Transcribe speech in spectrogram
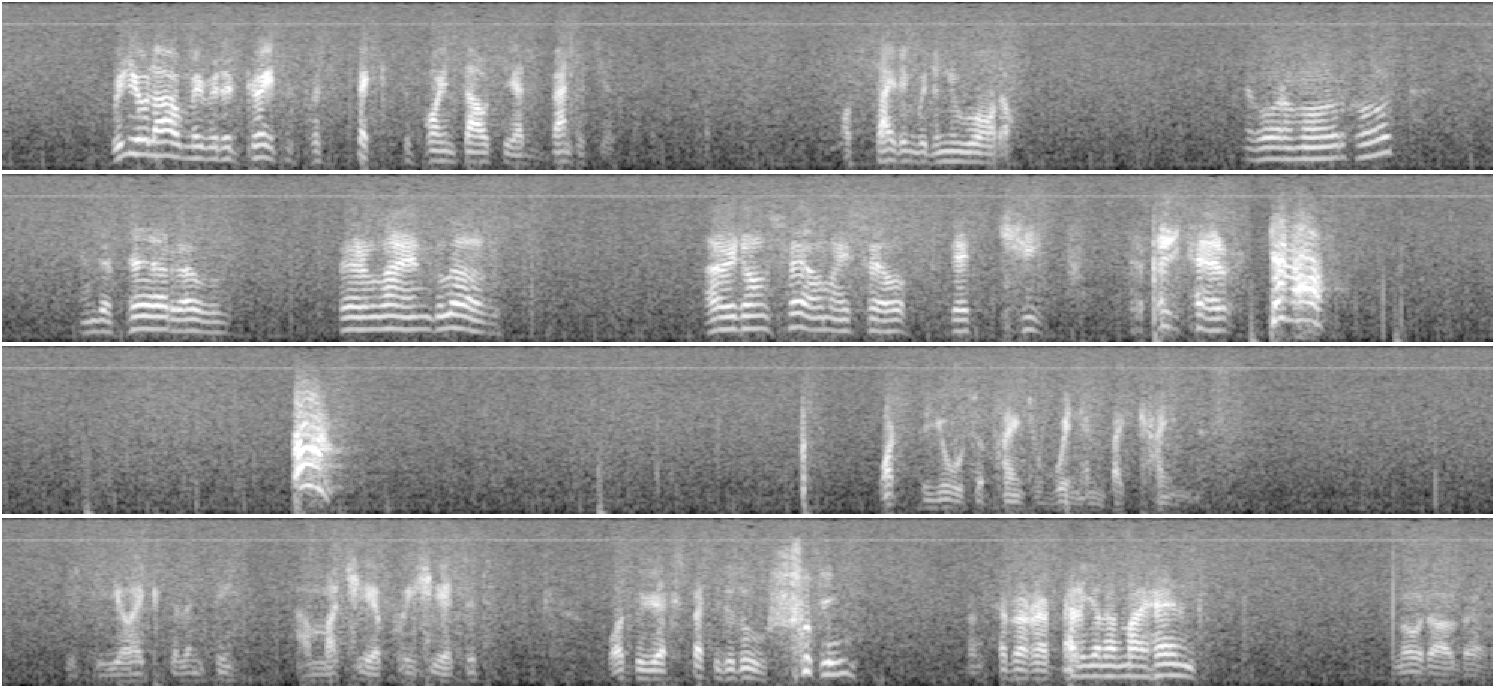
will you allow me with the greatest respect to point out the advantages of siding with the new order? I wore a motor coat and a pair of fur-lined gloves. I don't sell myself that cheap. Take care. Get off! Run! What's the use of trying to win him by kindness? You see, Your Excellency, how much it. What do you expect me to do? Shoot him? And have a rebellion on my hand? No, Dahlberg.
